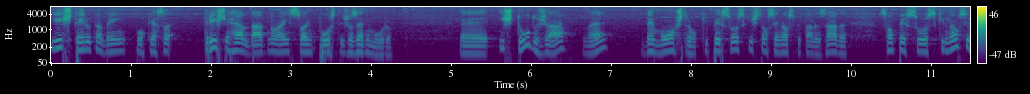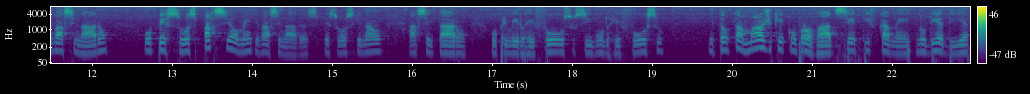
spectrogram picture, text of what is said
e estendo também, porque essa triste realidade não é só imposto de José de Moura. É, estudos já né, demonstram que pessoas que estão sendo hospitalizadas são pessoas que não se vacinaram ou pessoas parcialmente vacinadas, pessoas que não aceitaram o primeiro reforço, o segundo reforço. Então está mais do que comprovado cientificamente no dia a dia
